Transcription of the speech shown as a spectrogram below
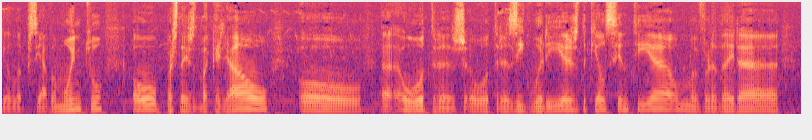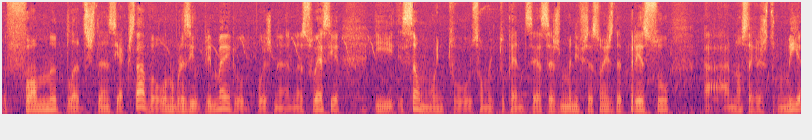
que ele apreciava muito, ou pastéis de bacalhau, ou, uh, ou, outras, ou outras iguarias de que ele sentia uma verdadeira fome pela distância a que estava, ou no Brasil primeiro, ou depois na, na Suécia, e são muito, são muito tocantes essas manifestações de apreço à, à nossa gastronomia.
